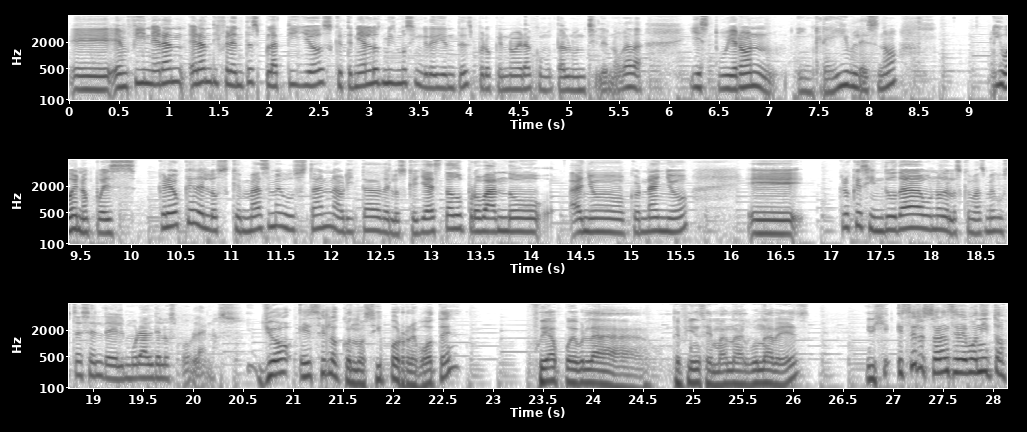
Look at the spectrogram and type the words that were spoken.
eh, en fin, eran, eran diferentes platillos que tenían los mismos ingredientes, pero que no era como tal un chile nogada, y estuvieron increíbles, ¿no? Y bueno, pues creo que de los que más me gustan ahorita, de los que ya he estado probando año con año, eh, Creo que sin duda uno de los que más me gusta es el del mural de los poblanos. Yo ese lo conocí por rebote. Fui a Puebla de fin de semana alguna vez y dije, este restaurante se ve bonito.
